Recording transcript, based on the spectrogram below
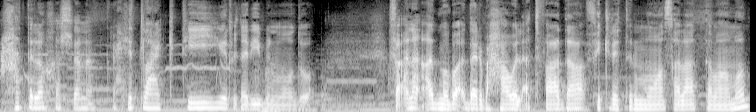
حتى لو خشنت رح يطلع كتير غريب الموضوع. فأنا قد ما بقدر بحاول أتفادى فكرة المواصلات تماما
